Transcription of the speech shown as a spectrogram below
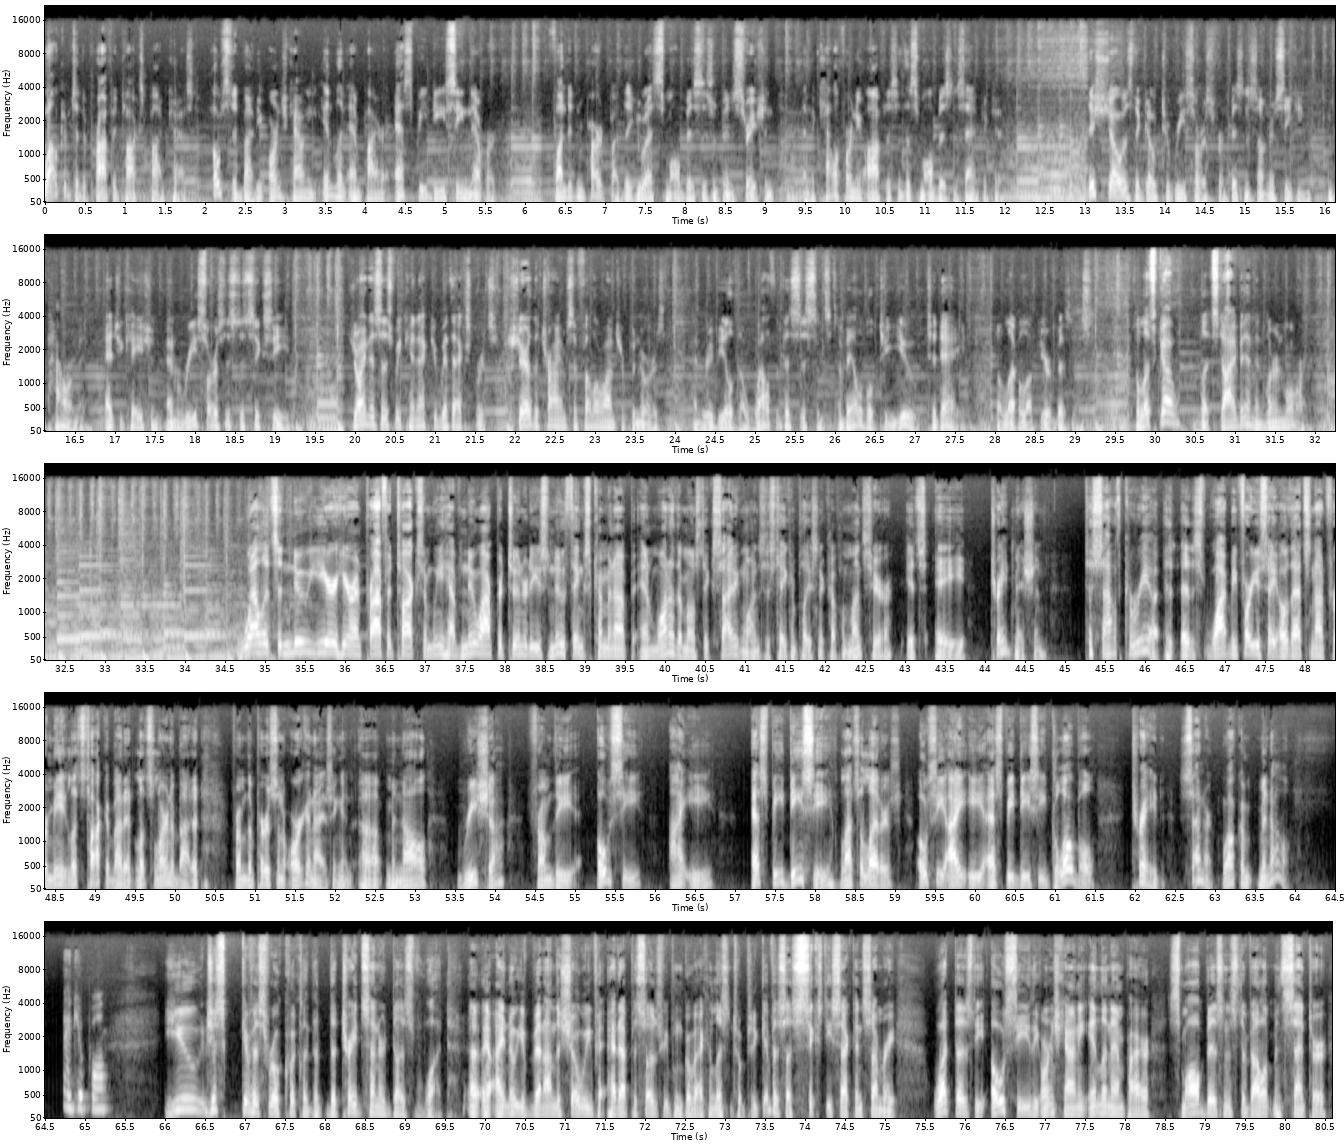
Welcome to the Profit Talks podcast, hosted by the Orange County Inland Empire SBDC Network, funded in part by the U.S. Small Business Administration and the California Office of the Small Business Advocate. This show is the go to resource for business owners seeking empowerment, education, and resources to succeed. Join us as we connect you with experts, share the triumphs of fellow entrepreneurs, and reveal the wealth of assistance available to you today to level up your business. So let's go. Let's dive in and learn more. Well, it's a new year here on Profit Talks, and we have new opportunities, new things coming up. And one of the most exciting ones is taking place in a couple months here. It's a trade mission to South Korea. It's why before you say, "Oh, that's not for me," let's talk about it. Let's learn about it from the person organizing it, uh, Manal Richa from the OCIE SBDC, lots of letters, OCIE SBDC Global Trade Center. Welcome, Manal. Thank you, Paul. You just give us real quickly the, the Trade Center does what? Uh, I know you've been on the show, we've had episodes, we can go back and listen to it, but give us a 60 second summary. What does the OC, the Orange County Inland Empire Small Business Development Center,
